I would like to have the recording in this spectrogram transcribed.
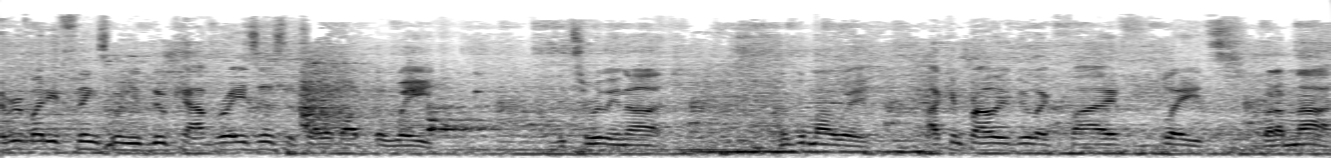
Everybody thinks when you do calf raises, it's all about the weight. It's really not. Look at my weight. I can probably do like five plates, but I'm not.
